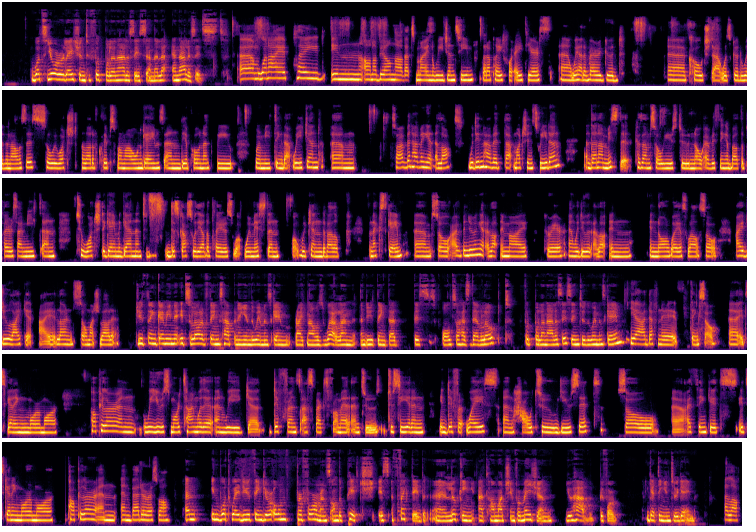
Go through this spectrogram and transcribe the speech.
What's your relation to football analysis and al- analysis? Um, when I played in Arna that's my Norwegian team that I played for eight years, uh, we had a very good uh, coach that was good with analysis. So we watched a lot of clips from our own games and the opponent we were meeting that weekend. Um, so I've been having it a lot. We didn't have it that much in Sweden. And then I missed it because I'm so used to know everything about the players I meet and to watch the game again and to dis- discuss with the other players what we missed and what we can develop for next game. Um, so I've been doing it a lot in my career and we do it a lot in, in Norway as well. So I do like it. I learned so much about it. Do you think, I mean, it's a lot of things happening in the women's game right now as well. And, and do you think that this also has developed football analysis into the women's game? Yeah, I definitely think so. Uh, it's getting more and more popular and we use more time with it and we get different aspects from it and to, to see it in, in different ways and how to use it. So uh, I think it's, it's getting more and more popular and, and better as well. And in what way do you think your own performance on the pitch is affected uh, looking at how much information you have before getting into a game? A lot.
